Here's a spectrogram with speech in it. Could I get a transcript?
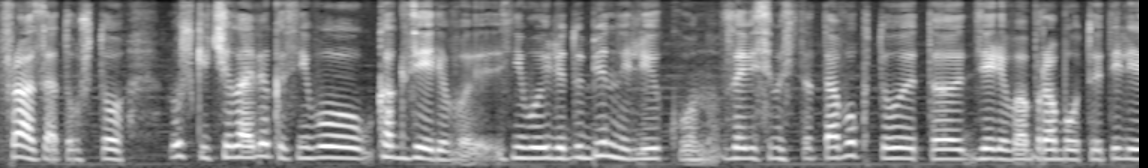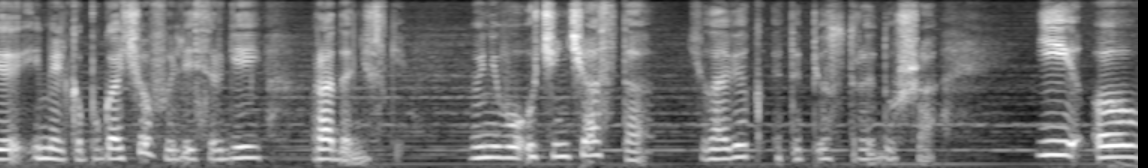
фраза о том, что русский человек из него как дерево, из него или дубина, или икона, в зависимости от того, кто это дерево обработает, или Емелька Пугачев, или Сергей Радонежский. У него очень часто человек – это пестрая душа. И э,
